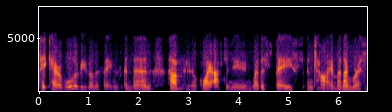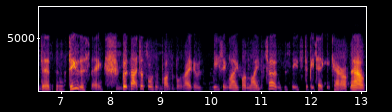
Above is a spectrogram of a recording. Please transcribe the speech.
take care of all of these other things and then have mm. you know quiet afternoon where there's space and time and i'm rested and do this thing. Mm. but that just wasn't possible right? It was meeting life on life's terms. This needs to be taken care of now.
